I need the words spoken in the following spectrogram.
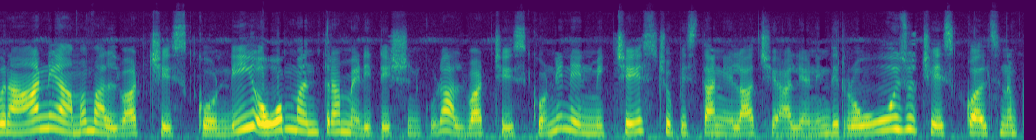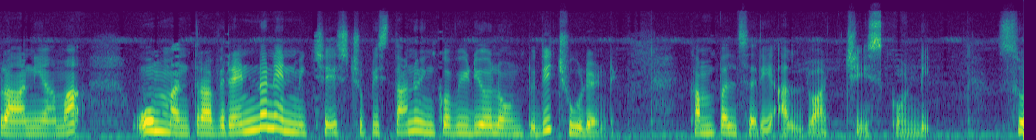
ప్రాణాయామం అలవాటు చేసుకోండి. ఓం మంత్ర మెడిటేషన్ కూడా అలవాటు చేసుకోండి. నేను మీకు చేసి చూపిస్తాను ఎలా చేయాలి అనేది రోజు చేసుకోవాల్సిన ప్రాణాయామ ఓం మంత్ర అవి రెండు నేను మీకు చేసి చూపిస్తాను. ఇంకో వీడియోలో ఉంటుంది. చూడండి. కంపల్సరీ అలవాటు చేసుకోండి. సో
